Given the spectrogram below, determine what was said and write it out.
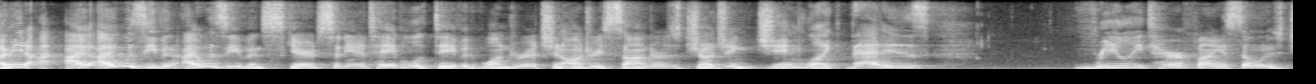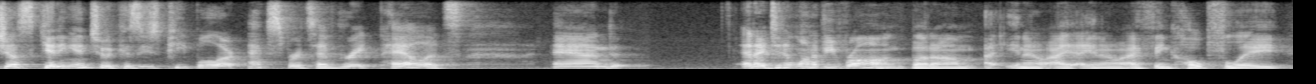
I mean, I, I was even I was even scared sitting at a table with David Wondrich and Audrey Saunders judging gin. Like that is really terrifying as someone who's just getting into it because these people are experts, have great palates, and and I didn't want to be wrong. But um, I, you know, I you know I think hopefully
